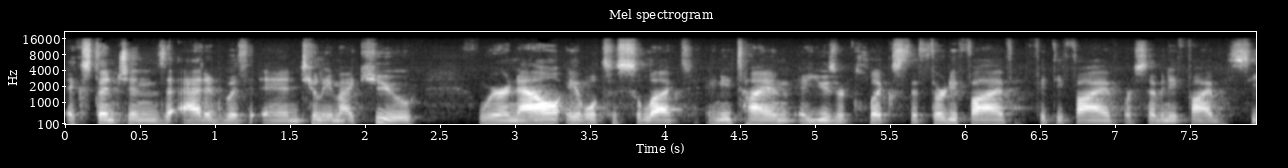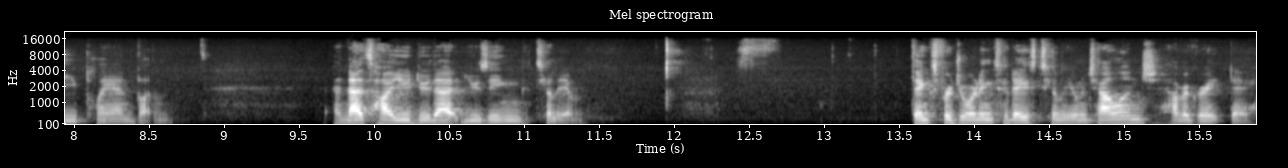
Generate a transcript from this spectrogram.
extensions added within Tealium IQ, we're now able to select anytime a user clicks the 35, 55, or 75 C plan button. And that's how you do that using Tealium. Thanks for joining today's Tealium Challenge. Have a great day.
